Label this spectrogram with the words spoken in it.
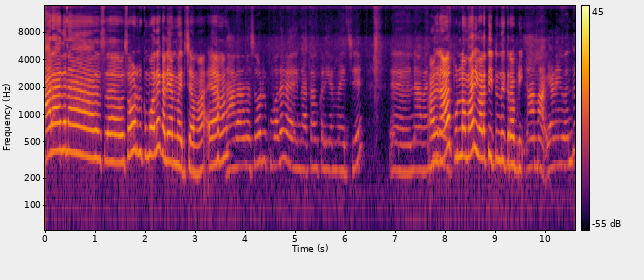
ஆராதனா சோடு இருக்கும் போதே கல்யாணம் ஆயிடுச்சாமா ஆறாவது சோடு இருக்கும் போதே எங்கள் அக்காவுக்கு கல்யாணம் ஆயிடுச்சு. நான் வந்து அதனால புள்ள மாதிரி வளர்த்திட்டு இருந்துக்கிற அப்படி. ஆமா என்னை வந்து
